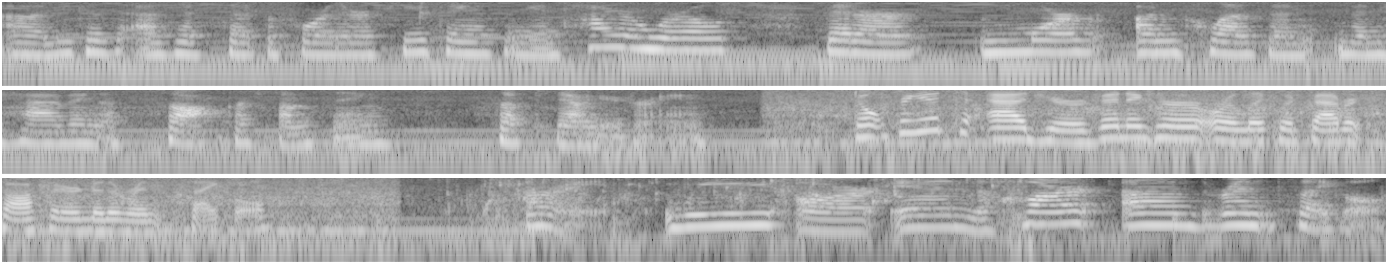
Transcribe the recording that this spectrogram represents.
uh, because as I've said before there are a few things in the entire world that are more unpleasant than having a sock or something sucked down your drain. Don't forget to add your vinegar or liquid fabric softener to the rinse cycle. We are in the heart of the rinse cycle.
